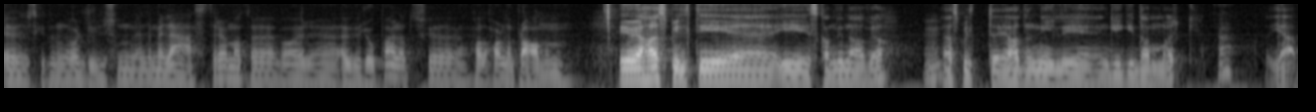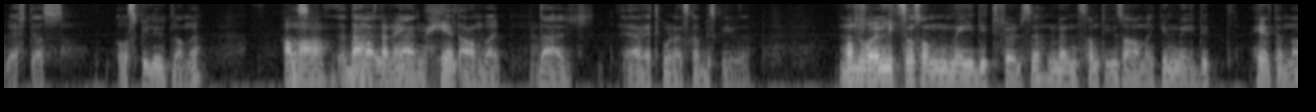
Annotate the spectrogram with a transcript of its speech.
Jeg husker ikke om det var du som Eller vi leste om at det var eh, Europa, eller at du skulle Har, har du noen plan om Jo, jeg har spilt i, eh, i Skandinavia. Mm. Jeg har spilt eh, Jeg hadde nylig en gig i Danmark. Ja. Jævlig heftig, altså. Å spille i utlandet. Anna, Altså, det, er, det er en helt annen vibe. Ja. Det er Jeg vet ikke hvordan jeg skal beskrive det. Man noen- får en litt sånn, sånn made it-følelse, men samtidig så har man ikke made it helt ennå.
